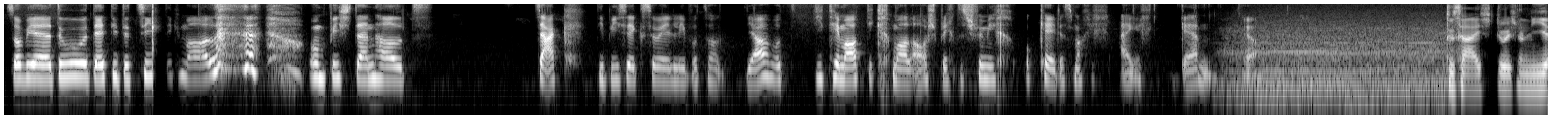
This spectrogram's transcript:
so wie du dort in der Zeitung mal und bist dann halt zack, die Bisexuelle, die halt, ja, wo die Thematik mal anspricht. Das ist für mich okay, das mache ich eigentlich gerne, ja. Du sagst, du hast noch nie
